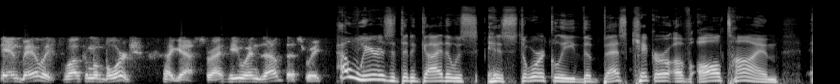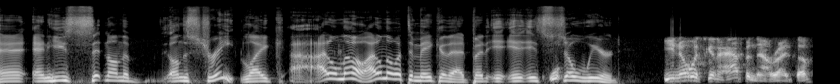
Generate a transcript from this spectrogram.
Dan Bailey, welcome aboard. I guess right. He wins out this week. How weird is it that a guy that was historically the best kicker of all time, and, and he's sitting on the on the street? Like I don't know. I don't know what to make of that. But it, it, it's so weird. You know what's going to happen now, right? Though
